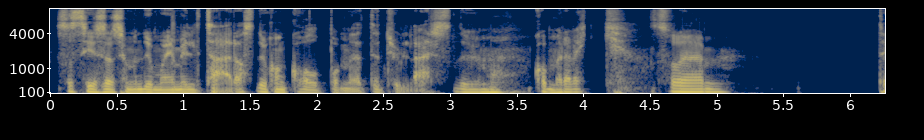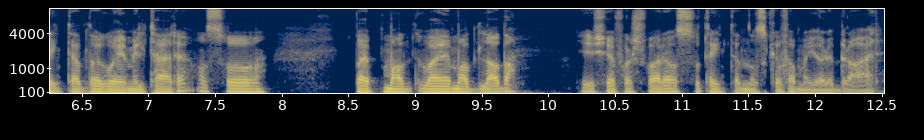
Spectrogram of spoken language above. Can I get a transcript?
så sier søsteren min du må i militæret, altså, du kan ikke holde på med dette tullet her, så du må komme deg vekk. Så jeg tenkte jeg at da går jeg i militæret, og så var jeg, var jeg i Madla, da, i Sjøforsvaret, og så tenkte jeg nå skal jeg faen meg gjøre det bra her.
